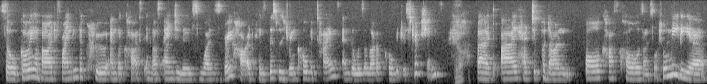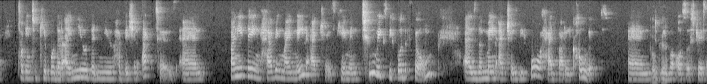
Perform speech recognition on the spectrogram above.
So going about finding the crew and the cast in Los Angeles was very hard because this was during COVID times and there was a lot of COVID restrictions. Yeah. But I had to put on all cast calls on social media, talking to people that I knew that knew Haitian actors. And funny thing, having my main actress came in two weeks before the film, as the main actress before had gotten COVID. And Okay. we were also stressed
